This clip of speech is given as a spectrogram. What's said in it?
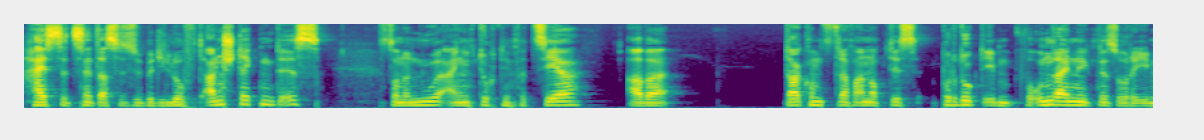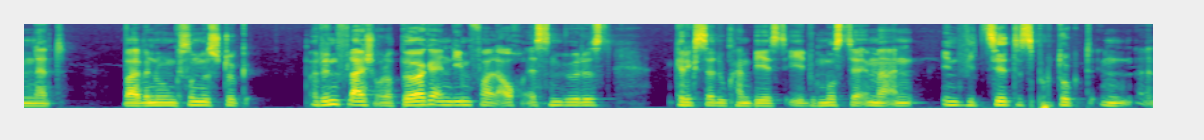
Heißt jetzt nicht, dass es über die Luft ansteckend ist, sondern nur eigentlich durch den Verzehr. Aber da kommt es darauf an, ob das Produkt eben verunreinigt ist oder eben nicht. Weil wenn du ein gesundes Stück Rindfleisch oder Burger in dem Fall auch essen würdest, kriegst ja du kein BSE. Du musst ja immer ein infiziertes Produkt in äh,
